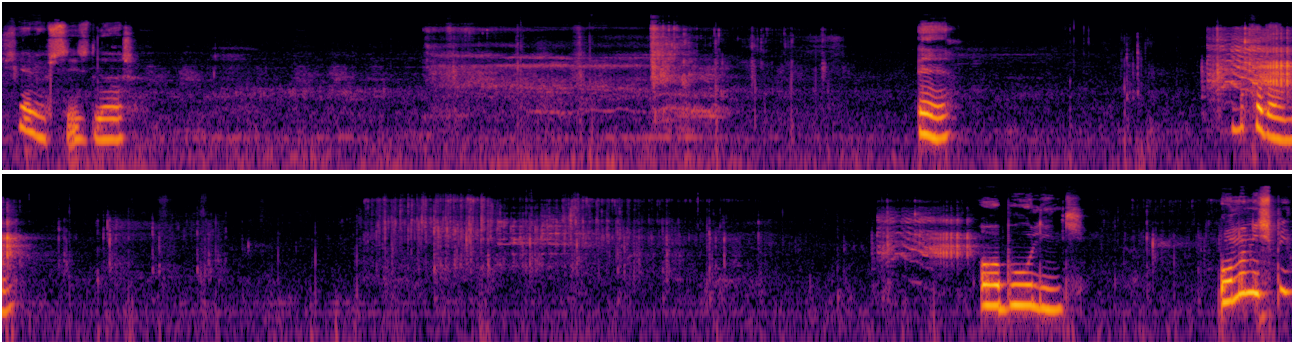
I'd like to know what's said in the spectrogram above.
Şerefsizler. E Bu kadar mı? Aa bowling. Onun hiçbir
